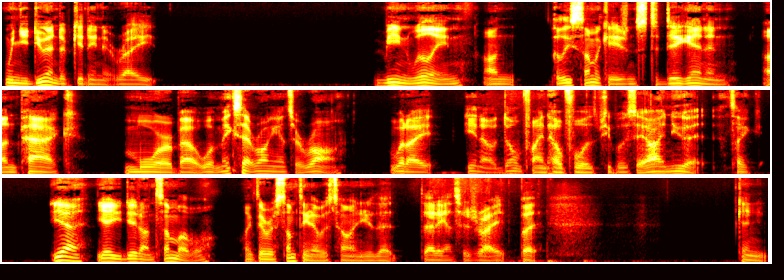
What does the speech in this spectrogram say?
when you do end up getting it right being willing on at least some occasions to dig in and unpack more about what makes that wrong answer wrong. What i you know don't find helpful is people who say oh, i knew it. It's like yeah yeah you did on some level. Like there was something that was telling you that that answer's right but can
